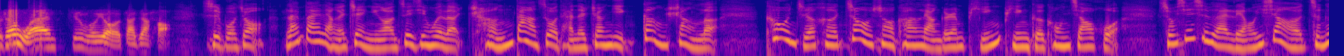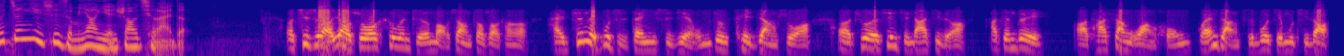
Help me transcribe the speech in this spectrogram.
主持人午安，听众朋友大家好。是伯仲，蓝白两个阵营啊，最近为了成大座谈的争议杠上了。柯文哲和赵少康两个人频频隔空交火。首先是来聊一下啊？整个争议是怎么样燃烧起来的？呃，其实啊，要说柯文哲卯上赵少康啊，还真的不止单一事件，我们就可以这样说啊。呃，除了先前大家记得啊，他针对啊他上网红馆长直播节目提到。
